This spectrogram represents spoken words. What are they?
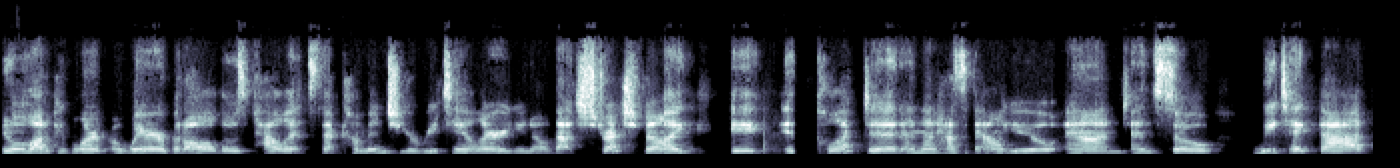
You know, a lot of people aren't aware, but all those pallets that come into your retailer, you know, that stretch film, like it is collected and that has value. And and so we take that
